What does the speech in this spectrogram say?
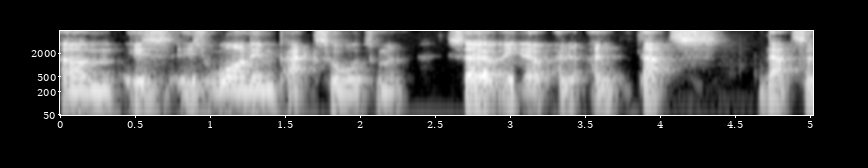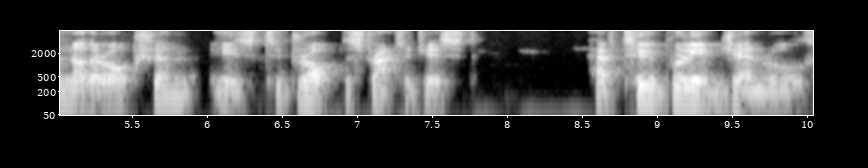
um, is is one impact swordsman. So yep. you know, and, and that's that's another option is to drop the strategist, have two brilliant generals,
